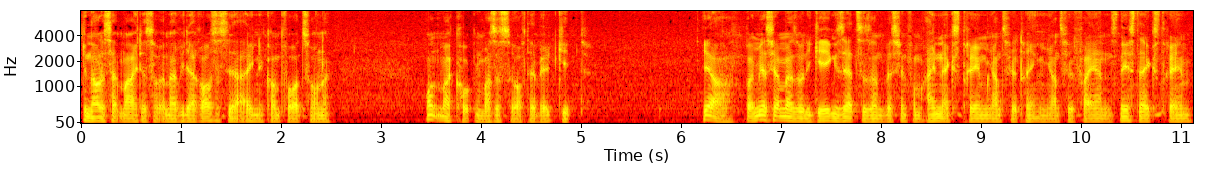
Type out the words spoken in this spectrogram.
genau deshalb mache ich das auch immer wieder raus aus der eigenen Komfortzone und mal gucken, was es so auf der Welt gibt. Ja, bei mir ist ja immer so die Gegensätze, so ein bisschen vom einen Extrem ganz viel trinken, ganz viel feiern, ins nächste Extrem.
